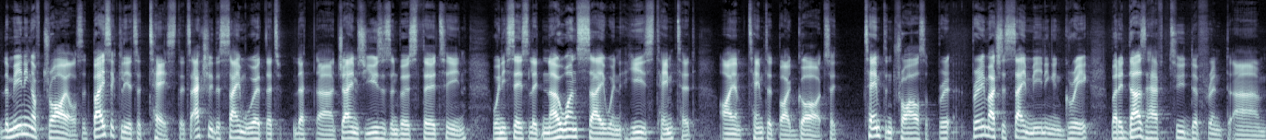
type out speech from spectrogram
the meaning of trials, it basically it's a test. It's actually the same word that, that uh, James uses in verse 13 when he says, Let no one say when he is tempted, I am tempted by God. So tempt and trials are pretty much the same meaning in Greek, but it does have two different. Um,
